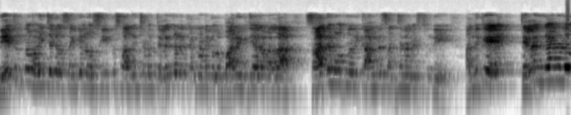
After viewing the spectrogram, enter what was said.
నేతృత్వం వహించగల సంఖ్యలో సీట్లు సాధించడం తెలంగాణ కర్ణాటకలో భారీ విజయాల వల్ల సాధ్యమవుతుందని కాంగ్రెస్ అంచనా వేస్తుంది. అందుకే తెలంగాణలో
